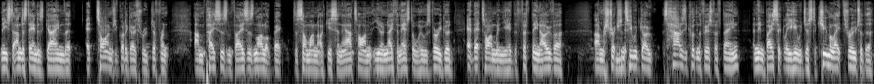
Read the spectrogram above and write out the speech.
needs to understand his game that at times you've got to go through different um, paces and phases. And I look back to someone, I guess, in our time, you know, Nathan Astle, who was very good at that time when you had the 15 over um, restrictions. He would go as hard as he could in the first 15, and then basically he would just accumulate through to the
